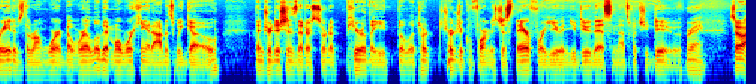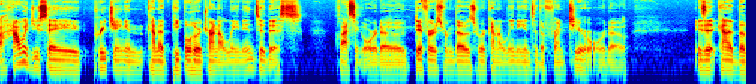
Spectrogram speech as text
is the wrong word, but we're a little bit more working it out as we go than traditions that are sort of purely the liturgical form is just there for you, and you do this, and that's what you do. Right. So, how would you say preaching and kind of people who are trying to lean into this classic ordo differs from those who are kind of leaning into the frontier ordo? Is it kind of the,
